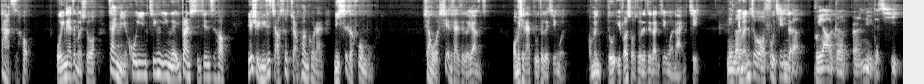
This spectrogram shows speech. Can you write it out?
大之后，我应该这么说，在你婚姻经营了一段时间之后，也许你的角色转换过来，你是个父母，像我现在这个样子。我们先来读这个经文，我们读以佛所书的这段经文来，请你们你们做父亲的。不要惹儿女的气，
